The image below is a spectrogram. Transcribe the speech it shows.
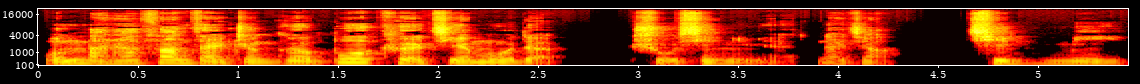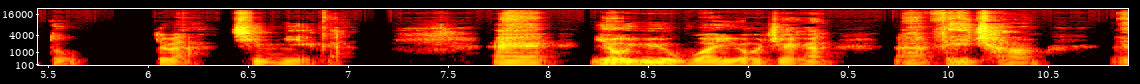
我们把它放在整个播客节目的属性里面，那叫亲密度，对吧？亲密感，哎，由于我有这个呃非常。呃，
